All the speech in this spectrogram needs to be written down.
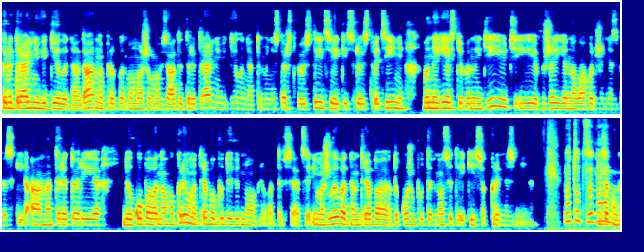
територіальні відділення. Да, наприклад, ми можемо взяти територіальне відділення, то Міністерство юстиції, якісь реєстраційні, вони є і вони діють, і вже є налагоджені зв'язки. А на території деокупованого Криму треба буде відновлювати все це. І можливо, там треба також буде вносити якісь окремі зміни. Ну тут з одного, Закон.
